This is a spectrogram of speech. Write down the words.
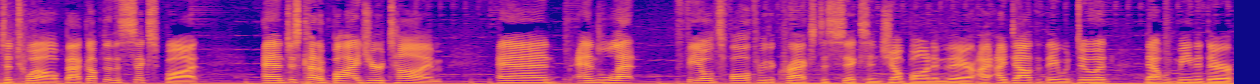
to 12, back up to the sixth spot, and just kind of bide your time and and let Fields fall through the cracks to six and jump on him there. I, I doubt that they would do it. That would mean that they're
